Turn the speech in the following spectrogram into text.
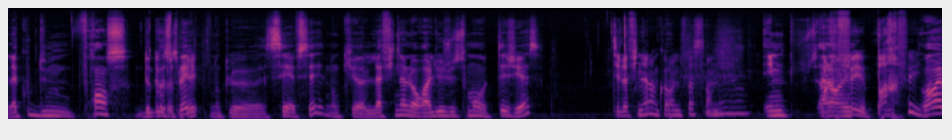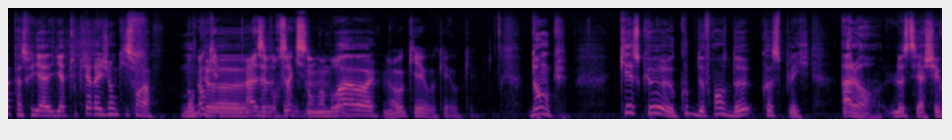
la Coupe du France de, De cosplay, cosplay. donc le CFC. Donc euh, la finale aura lieu justement au TGS. C'est la finale encore une fois cette année hein alors, Parfait, parfait. Ouais, ouais, parce qu'il y, a- il y a toutes les régions qui sont là. Donc, euh, ah, c'est de- pour ça qu'ils sont nombreux. Ouais, ouais. Ok, ok, ok. Donc, qu'est-ce que euh, Coupe de France de cosplay? Alors, le CHU,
